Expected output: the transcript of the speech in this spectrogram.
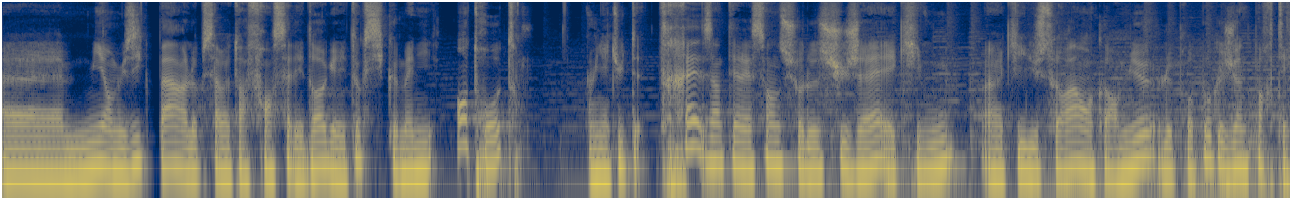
euh, mis en musique par l'Observatoire français des drogues et des toxicomanies, entre autres. Une étude très intéressante sur le sujet et qui, vous, euh, qui illustrera encore mieux le propos que je viens de porter.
